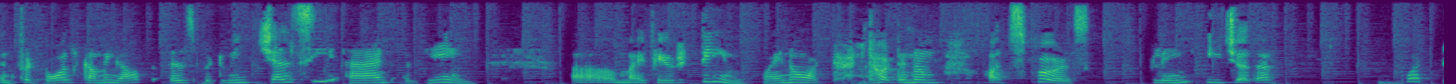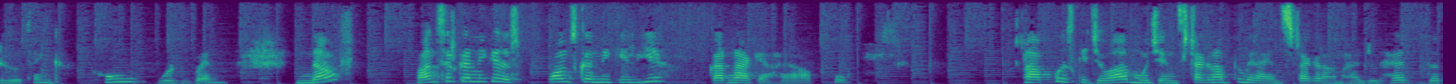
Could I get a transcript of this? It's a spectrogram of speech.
in football coming up is between Chelsea and again uh, my favorite team. Why not? Tottenham Hotspurs playing each other. What do you think? Who would win? Now, आंसर करने के रिस्पॉन्स करने के लिए करना क्या है आपको आपको इसके जवाब मुझे इंस्टाग्राम पे, मेरा इंस्टाग्राम हैंडल है द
